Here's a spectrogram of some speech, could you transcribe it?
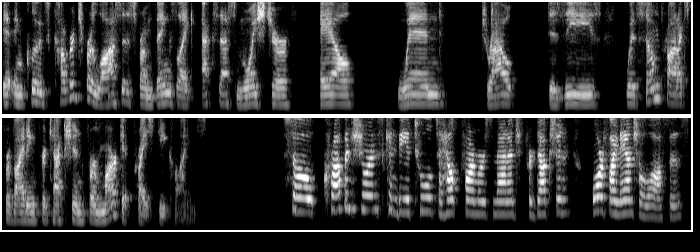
It includes coverage for losses from things like excess moisture, hail, wind, drought, disease, with some products providing protection for market price declines. So crop insurance can be a tool to help farmers manage production or financial losses.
